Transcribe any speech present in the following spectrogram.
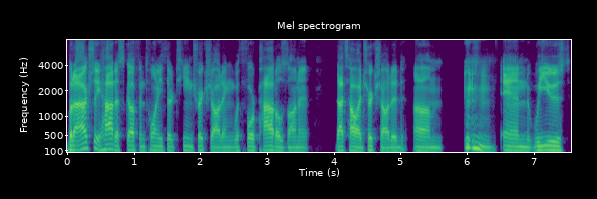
But I actually had a scuff in 2013 trick shotting with four paddles on it. That's how I trick shotted. Um, and we used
